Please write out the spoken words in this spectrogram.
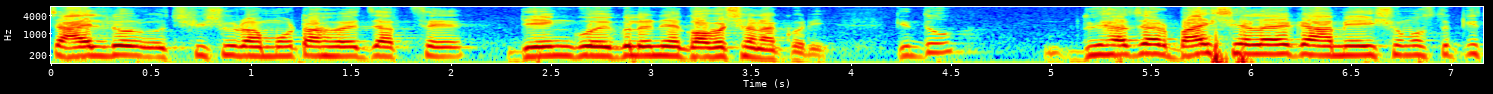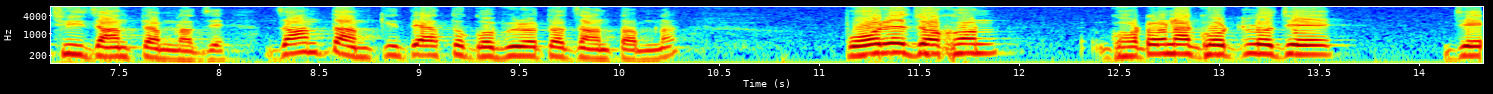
চাইল্ড শিশুরা মোটা হয়ে যাচ্ছে ডেঙ্গু এগুলো নিয়ে গবেষণা করি। কিন্তু দুই হাজার বাইশ সালের আগে আমি এই সমস্ত কিছুই জানতাম না যে, জানতাম, কিন্তু এত গভীরতা জানতাম না। পরে যখন ঘটনা ঘটলো যে যে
